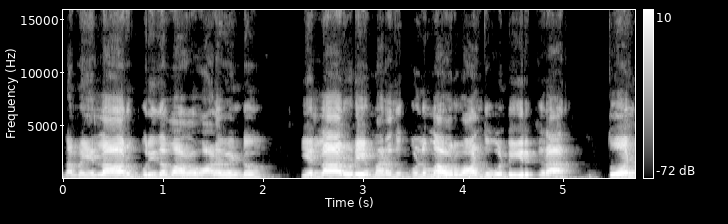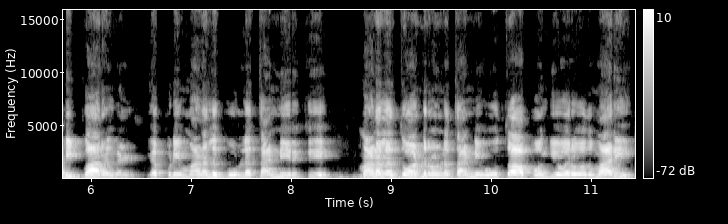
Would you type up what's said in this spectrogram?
நம்ம எல்லாரும் புரிதமாக வாழ வேண்டும். எல்லாருடைய மனதுக்குள்ளும் அவர் வாழ்ந்து கொண்டு இருக்கிறார். தோண்டி பாருங்கள். எப்படி மணலுக்கு உள்ள தண்ணி இருக்கு? மணலை தோன்றணும்னு தண்ணி ஊத்தா பொங்கி வருவது மாதிரி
